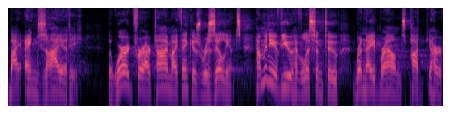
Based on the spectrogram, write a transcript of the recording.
by anxiety the word for our time, I think, is resilience. How many of you have listened to Brene Brown's pod, her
